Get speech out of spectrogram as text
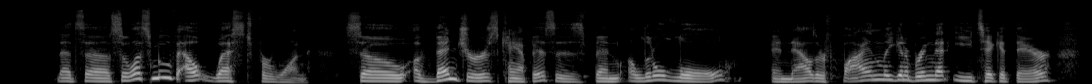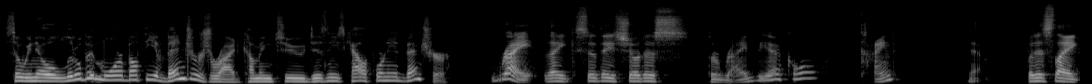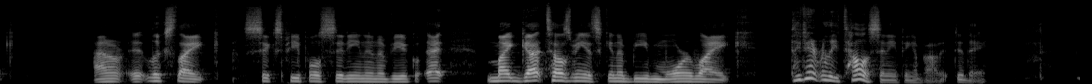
that's uh. So let's move out west for one. So Avengers Campus has been a little lull, and now they're finally going to bring that e-ticket there. So we know a little bit more about the Avengers ride coming to Disney's California Adventure. Right. Like so they showed us the ride vehicle, kind of. Yeah. But it's like I don't it looks like six people sitting in a vehicle. I, my gut tells me it's going to be more like they didn't really tell us anything about it, did they?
